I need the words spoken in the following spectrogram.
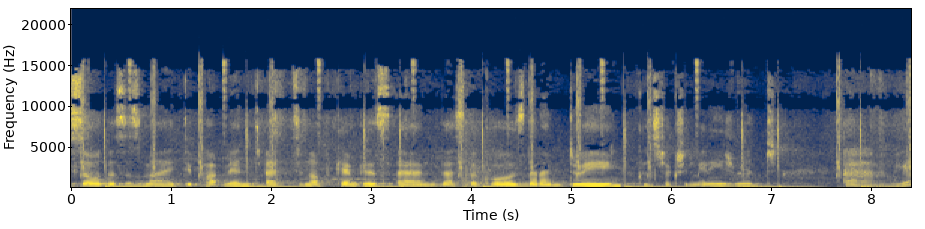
So this is my department at North Campus, and that's the course that I'm doing construction management. Um, yeah.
